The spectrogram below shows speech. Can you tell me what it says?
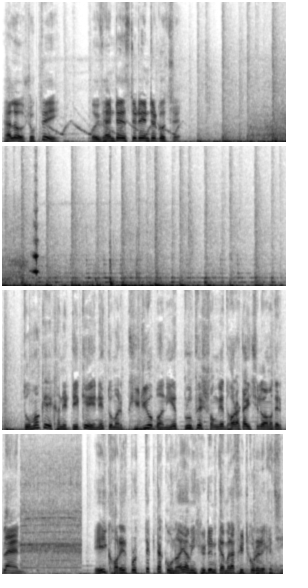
হ্যালো, শক্তি! ওই ভ্যানটা স্টেটে এন্টার করছে। তোমাকে এখানে ডেকে এনে তোমার ভিডিও বানিয়ে প্রুফের সঙ্গে ধরাটাই ছিল আমাদের প্ল্যান। এই ঘরের প্রত্যেকটা কোনায় আমি হিডেন ক্যামেরা ফিট করে রেখেছি।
